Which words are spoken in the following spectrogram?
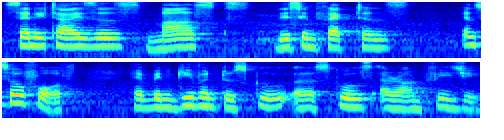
sanitizers, masks, disinfectants, and so forth have been given to school, uh, schools around Fiji.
